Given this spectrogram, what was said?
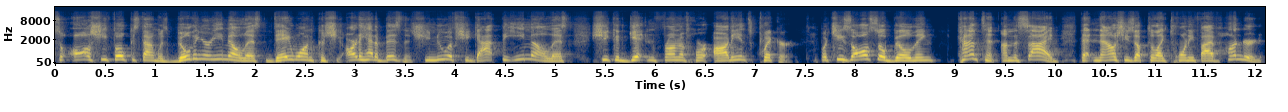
So all she focused on was building her email list day one because she already had a business. She knew if she got the email list, she could get in front of her audience quicker. But she's also building content on the side that now she's up to like 2,500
